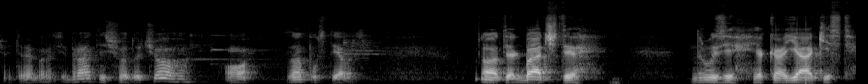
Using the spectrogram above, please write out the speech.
Ще треба розібрати, що до чого. О, запустилось. От, як бачите, друзі, яка якість.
